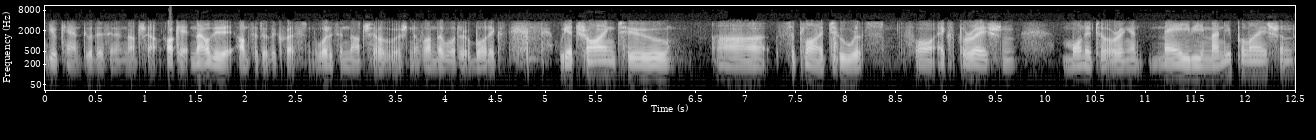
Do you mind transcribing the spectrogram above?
you can't do this in a nutshell. Okay, now the answer to the question what is a nutshell version of underwater robotics? We are trying to uh, supply tools for exploration, monitoring, and maybe manipulation.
